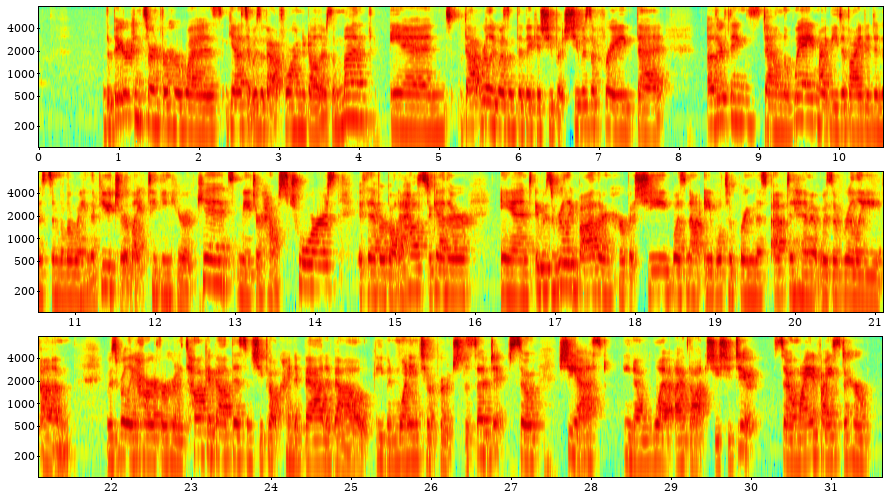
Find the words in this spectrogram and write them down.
the bigger concern for her was yes, it was about four hundred dollars a month, and that really wasn't the big issue. But she was afraid that other things down the way might be divided in a similar way in the future, like taking care of kids, major house chores, if they ever bought a house together and it was really bothering her but she was not able to bring this up to him. It was a really um, it was really hard for her to talk about this and she felt kind of bad about even wanting to approach the subject. So she asked you know what i thought she should do. So my advice to her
